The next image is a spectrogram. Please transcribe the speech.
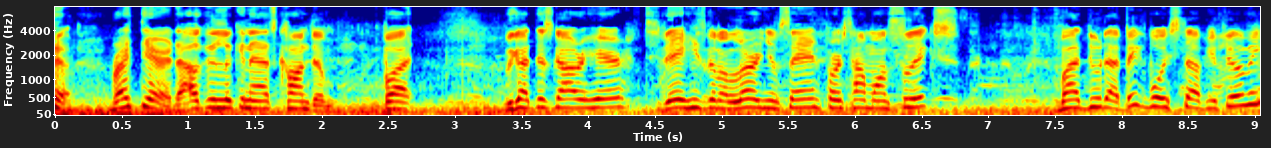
right there, the ugly looking ass condom. But we got this guy right here. Today he's gonna learn, you know what I'm saying? First time on slicks. But I do that big boy stuff, you feel me?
